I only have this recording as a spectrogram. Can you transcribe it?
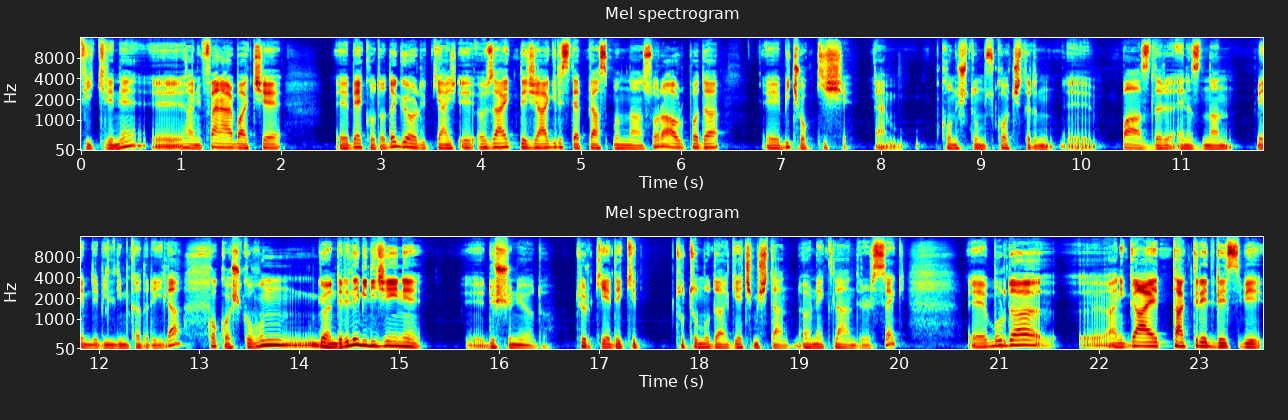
fikrini e, hani Fenerbahçe e, Beko'da da gördük. Yani e, özellikle Jagiris deplasmanından sonra Avrupa'da birçok kişi yani konuştuğumuz koçların bazıları en azından benim de bildiğim kadarıyla Kokoşkov'un gönderilebileceğini düşünüyordu. Türkiye'deki tutumu da geçmişten örneklendirirsek. Burada hani gayet takdir edilesi bir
